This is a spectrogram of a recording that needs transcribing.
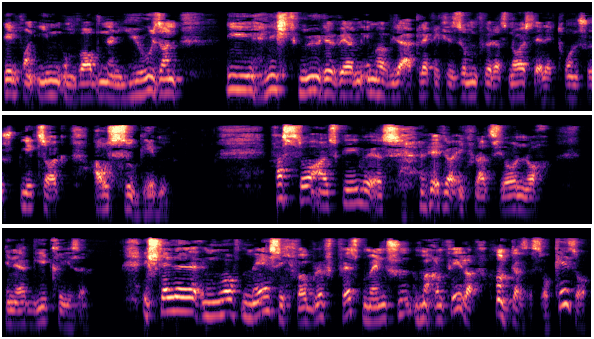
den von ihnen umworbenen Usern, die nicht müde werden, immer wieder erkleckliche Summen für das neueste elektronische Spielzeug auszugeben. Fast so, als gäbe es weder Inflation noch Energiekrise. Ich stelle nur mäßig verblüfft fest, Menschen machen Fehler. Und das ist okay so.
